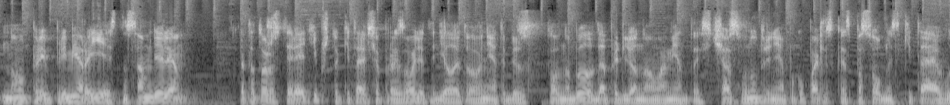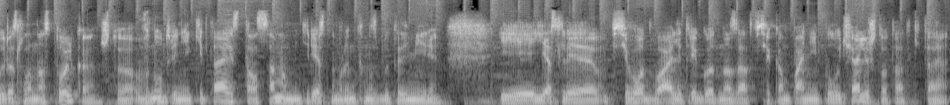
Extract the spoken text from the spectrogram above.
ну, при, примеры есть. На самом деле, это тоже стереотип, что Китай все производит и делает вовне. Это, безусловно, было до определенного момента. Сейчас внутренняя покупательская способность Китая выросла настолько, что внутренний Китай стал самым интересным рынком сбыта в мире. И если всего два или три года назад все компании получали что-то от Китая,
